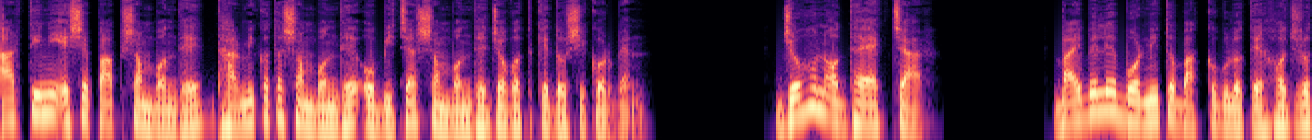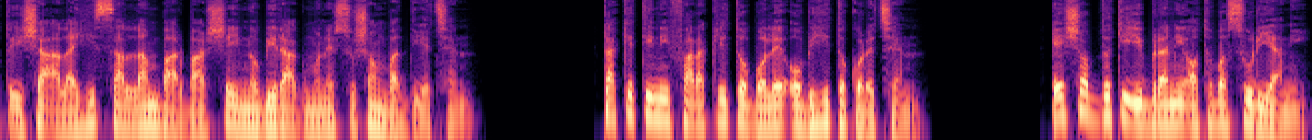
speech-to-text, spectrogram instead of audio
আর তিনি এসে পাপ সম্বন্ধে, ধার্মিকতা সম্বন্ধে ও বিচার সম্বন্ধে জগৎকে দোষী করবেন। যোহন অধ্যায় এক চার। বাইবেলে বর্ণিত বাক্যগুলোতে হজরত ঈশা আলাইহিসাল্লাম বারবার সেই নবীর আগমনের সুসংবাদ দিয়েছেন। তাকে তিনি ফারাকৃত বলে অভিহিত করেছেন। এ শব্দটি ইব্রানি অথবা সুরিয়ানি।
